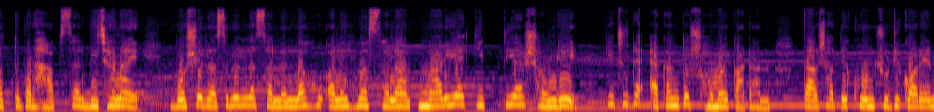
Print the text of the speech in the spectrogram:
অতঃপর হাফসার বিছানায় বসে রাসুলুল্লাহ সাল্লাহু আলহিহাসাল্লাম মারিয়া কিপ্তিয়ার সঙ্গে কিছুটা একান্ত সময় কাটান। তার সাথে খুনসুটি করেন।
